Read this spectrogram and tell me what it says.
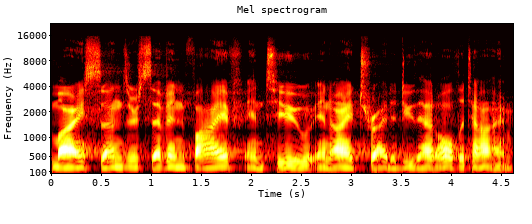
My sons are seven, five, and two, and I try to do that all the time.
